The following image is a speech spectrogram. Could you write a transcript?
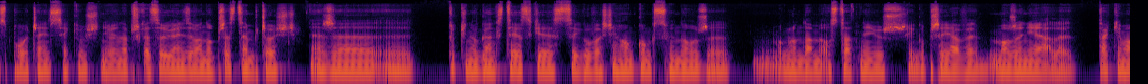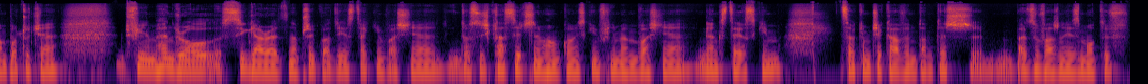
społeczeństwa, jakąś, nie wiem, na przykład zorganizowaną przestępczość, że y, to kino gangsterskie, z tego właśnie Hongkong słynął, że oglądamy ostatnie już jego przejawy. Może nie, ale takie mam poczucie. Film Hand Roll Cigarette na przykład jest takim właśnie dosyć klasycznym hongkońskim filmem właśnie gangsterskim całkiem ciekawym. Tam też y, bardzo ważny jest motyw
